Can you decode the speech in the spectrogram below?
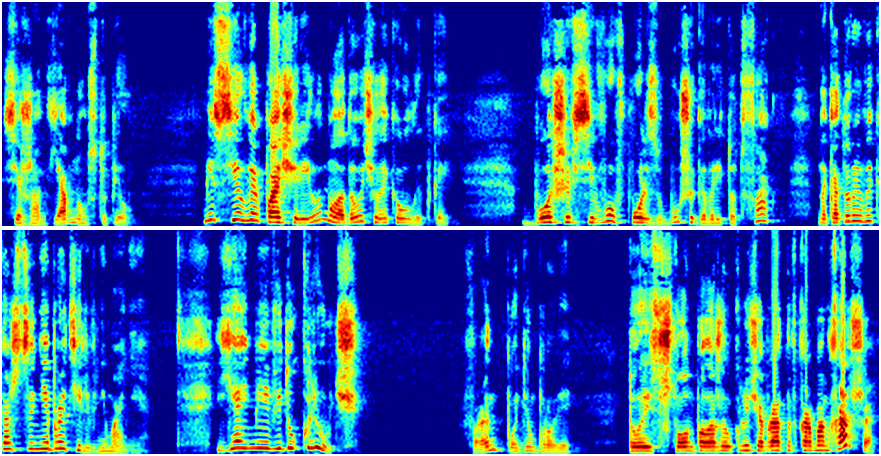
Сержант явно уступил. Мисс Силвер поощрила молодого человека улыбкой. «Больше всего в пользу Буша говорит тот факт, на который вы, кажется, не обратили внимания. Я имею в виду ключ». Фрэнк поднял брови. «То есть, что он положил ключ обратно в карман Харша?»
